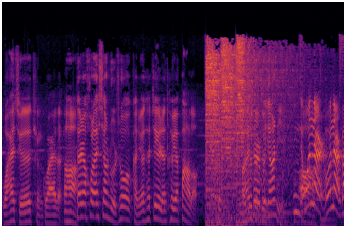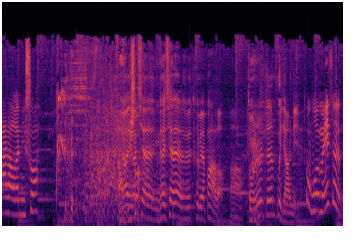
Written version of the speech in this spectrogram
我还觉得挺乖的啊，但是后来相处之后，感觉他这个人特别霸道。完事儿不讲理，你我哪儿我哪儿霸道了？你说。你看，你看现在你看现在特别霸道啊，总是真不讲理。我没怎。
